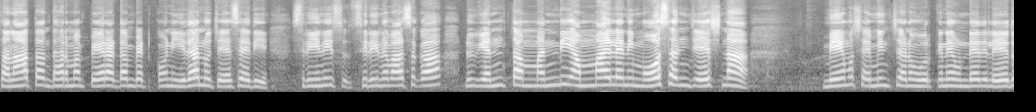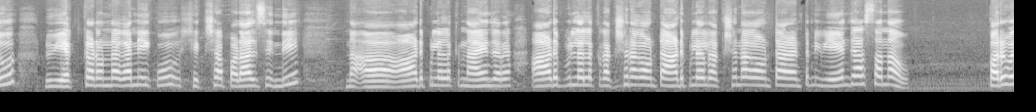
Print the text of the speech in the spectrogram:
సనాతన ధర్మం పేరు అడ్డం పెట్టుకొని ఇదా నువ్వు చేసేది? శ్రీని శ్రీనివాసుగా నువ్వు ఎంతమంది అమ్మాయిలని మోసం చేసినా మేము క్షమించడం ఊరికనే ఉండేది లేదు. నువ్వు ఎక్కడున్నా కానీ నీకు శిక్ష పడాల్సింది. నా ఆడపిల్లలకు న్యాయం జరగ ఆడపిల్లలకు రక్షణగా ఉంటా ఆడపిల్లలకు రక్షణగా ఉంటానంటే నువ్వు ఏం చేస్తున్నావు? పరువు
